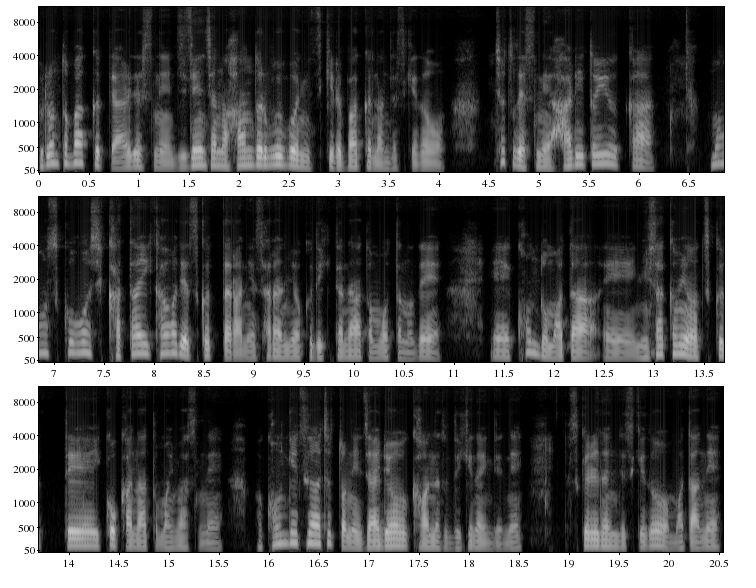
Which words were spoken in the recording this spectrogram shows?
フロントバッグってあれですね、自転車のハンドル部分につけるバッグなんですけど、ちょっとですね、張りというか、もう少し硬い革で作ったらね、さらによくできたなと思ったので、えー今度また、えー2作目を作っていこうかなと思いますね。今月はちょっとね、材料を買わないとできないんでね、作れないんですけど、またね、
